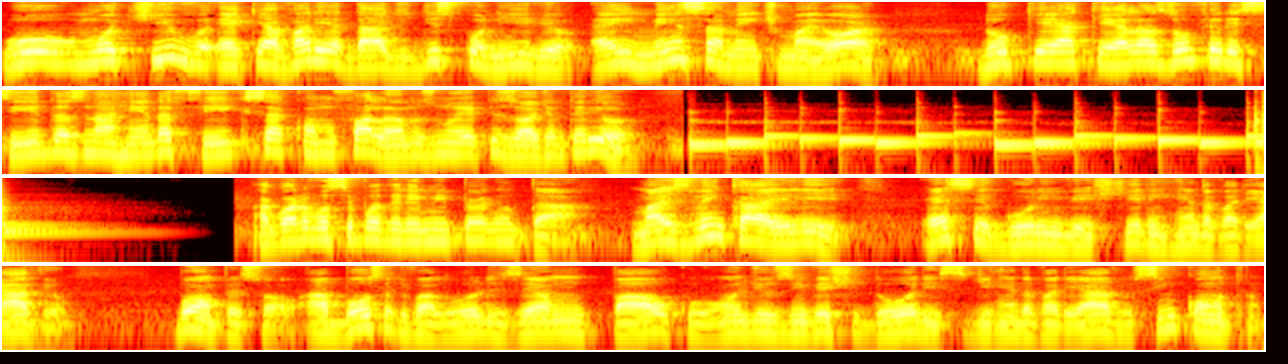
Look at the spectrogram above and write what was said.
O motivo é que a variedade disponível é imensamente maior do que aquelas oferecidas na renda fixa, como falamos no episódio anterior. Agora você poderia me perguntar, mas vem cá, Eli, é seguro investir em renda variável? Bom, pessoal, a Bolsa de Valores é um palco onde os investidores de renda variável se encontram.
